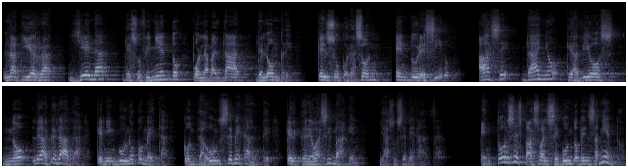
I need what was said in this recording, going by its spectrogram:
la tierra llena de sufrimiento por la maldad del hombre, que en su corazón endurecido hace daño que a Dios no le agrada que ninguno cometa contra un semejante que él creó a su imagen y a su semejanza. Entonces paso al segundo pensamiento.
